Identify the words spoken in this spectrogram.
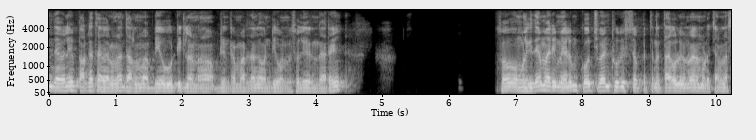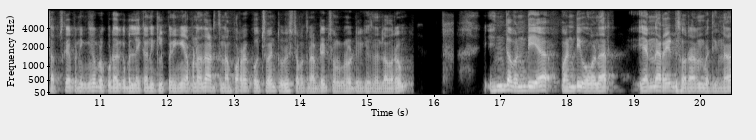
எந்த வேலையும் பார்க்க தேவையில்லைனா தாராளமாக அப்படியே ஓட்டிக்கலாம்ண்ணா அப்படின்ற மாதிரி தாங்க வண்டி ஓனர் சொல்லியிருந்தார். ஸோ உங்களுக்கு இதே மாதிரி மேலும் கோச் வேன் டூரிஸ்ட்டை பற்றின தகவல் வேணும்னா நம்மளோட சேனலை சப்ஸ்கிரைப் பண்ணிக்கங்க. அப்புறம் கூட இருக்க பெல்லைக்கானே கிளிக் பண்ணிக்கங்க. அப்படின்னா தான் அடுத்து நான் போடுற கோச் வேன் டூரிஸ்ட்டை பற்றின அப்டேட்ஸ் உங்களுக்கு நோட்டிஃபிகேஷனில் வரும். இந்த வண்டியை வண்டி ஓனர் என்ன ரேட்டு சொல்கிறாருன்னு பார்த்தீங்கன்னா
